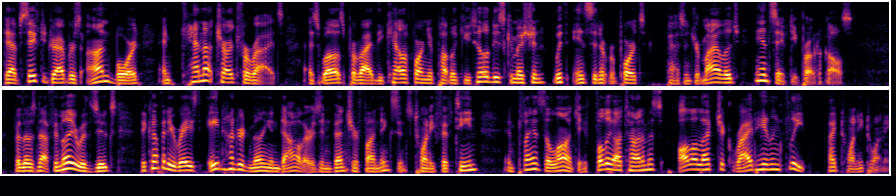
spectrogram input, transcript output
to have safety drivers on board and cannot charge for rides, as well as provide the California Public Utilities Commission with incident reports, passenger mileage, and safety protocols. For those not familiar with Zoox, the company raised $800 million in venture funding since 2015 and plans to launch a fully autonomous, all electric ride hailing fleet by 2020.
